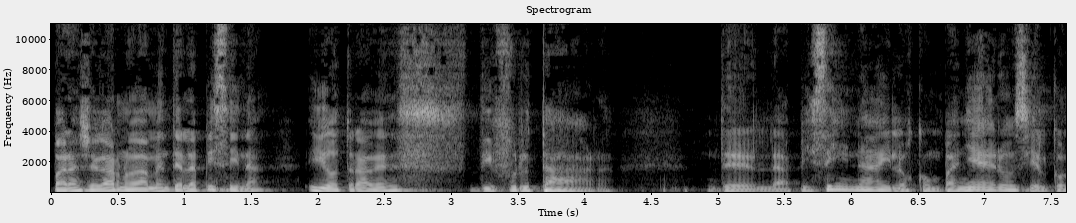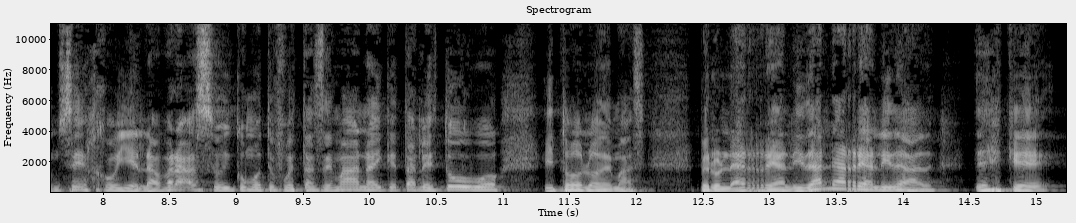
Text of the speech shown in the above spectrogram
para llegar nuevamente a la piscina y otra vez disfrutar de la piscina y los compañeros y el consejo y el abrazo y cómo te fue esta semana y qué tal estuvo y todo lo demás. Pero la realidad, la realidad es que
